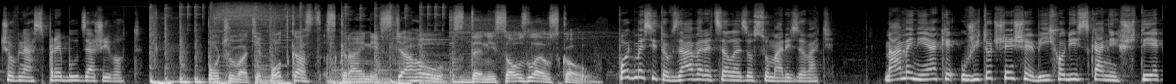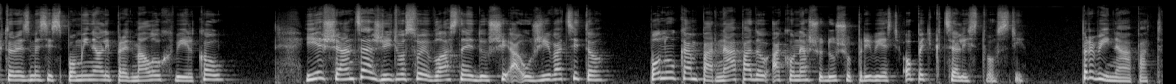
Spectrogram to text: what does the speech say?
čo v nás prebúdza život. Počúvate podcast z krajiny vzťahov s Denisou Zlevskou. Poďme si to v závere celé zosumarizovať. Máme nejaké užitočnejšie východiska než tie, ktoré sme si spomínali pred malou chvíľkou? Je šanca žiť vo svojej vlastnej duši a užívať si to? Ponúkam pár nápadov, ako našu dušu priviesť opäť k celistvosti. Prvý nápad.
